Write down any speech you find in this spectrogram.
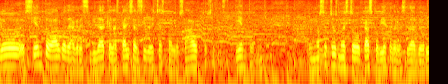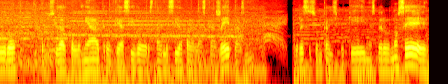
yo siento algo de agresividad, que las calles han sido hechas para los autos en este tiempo, ¿no? Nosotros, nuestro casco viejo de la ciudad de Oruro, como ciudad colonial, creo que ha sido establecida para las carretas, ¿no? Por eso son calles pequeñas, pero no sé,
